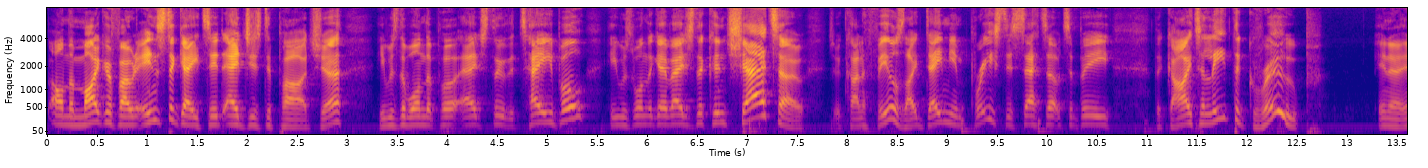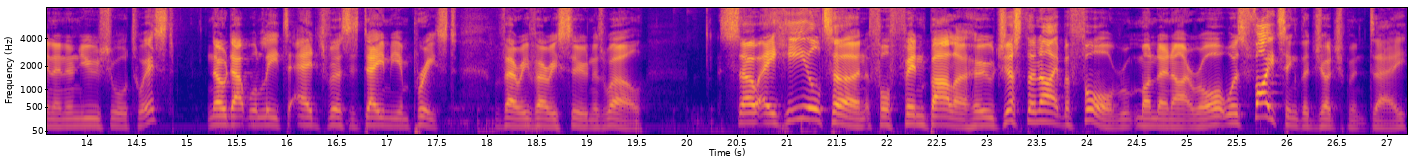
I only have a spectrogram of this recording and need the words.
on the microphone, instigated Edge's departure. He was the one that put Edge through the table. He was the one that gave Edge the Con-Chair-To. So it kind of feels like Damian Priest is set up to be the guy to lead the group in, a, in an unusual twist no doubt will lead to Edge versus Damian Priest very, very soon as well. So, a heel turn for Finn Balor, who just the night before Monday Night Raw was fighting the Judgment Day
